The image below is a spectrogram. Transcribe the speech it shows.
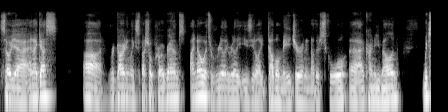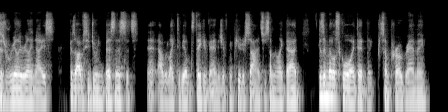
so yeah, and I guess uh regarding like special programs, I know it's really really easy to like double major in another school uh, at Carnegie Mellon, which is really really nice because obviously doing business it's eh, i would like to be able to take advantage of computer science or something like that. Because in middle school i did like some programming.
